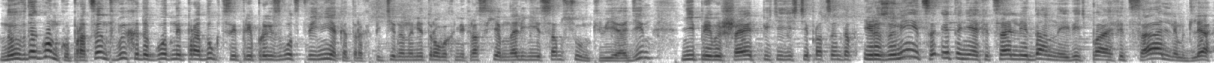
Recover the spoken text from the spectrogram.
Ну и вдогонку, процент выхода годной продукции при производстве некоторых 5-нанометровых микросхем на линии Samsung V1 не превышает 50%. И разумеется, это не официальные данные, ведь по официальным для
